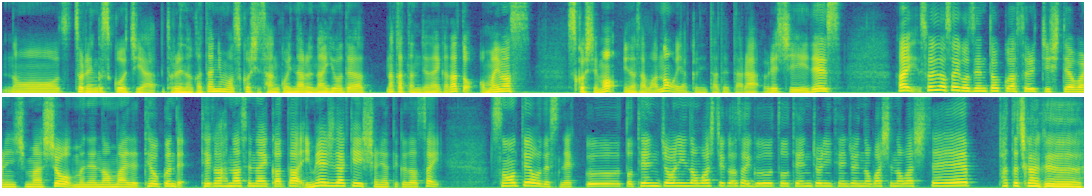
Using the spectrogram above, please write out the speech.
のストレングスコーチやトレーナーの方にも少し参考になる内容ではなかったんじゃないかなと思います。少しでも皆様のお役に立てたら嬉しいです。はい。それでは最後、前頭腔はストレッチして終わりにしましょう。胸の前で手を組んで、手が離せない方、イメージだけ一緒にやってください。その手をですね、ぐーっと天井に伸ばしてください。ぐーっと天井に天井に伸ばして伸ばして、パッと近く。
